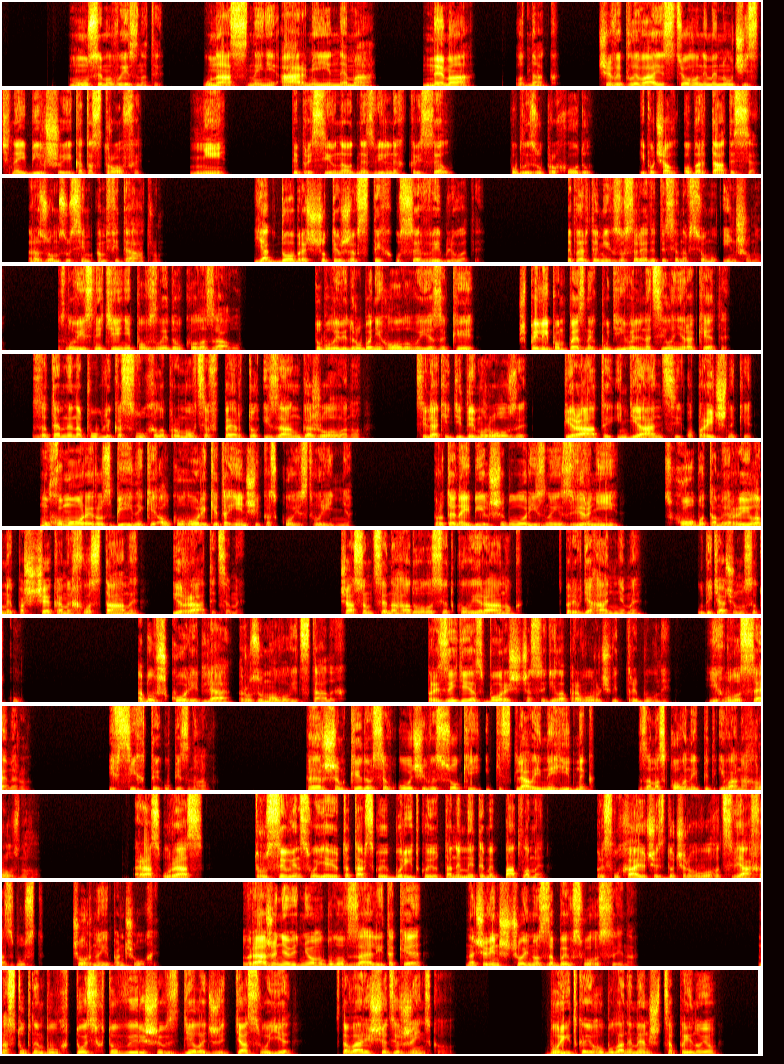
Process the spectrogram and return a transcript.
Мусимо визнати у нас нині армії нема. Нема. Однак. Чи випливає з цього неминучість найбільшої катастрофи? Ні. Ти присів на одне з вільних крісел поблизу проходу і почав обертатися разом з усім амфітеатром. Як добре, що ти вже встиг усе виблювати. Тепер ти міг зосередитися на всьому іншому. Зловісні тіні повзли довкола залу. То були відрубані голови, язики, шпилі помпезних будівель, націлені ракети. Затемнена публіка слухала промовця вперто і заангажовано всілякі діди морози, пірати, індіанці, опричники, мухомори, розбійники, алкоголіки та інші казкові створіння. Проте найбільше було різної звірні з хоботами, рилами, пащеками, хвостами і ратицями. Часом це нагадувало святковий ранок перевдяганнями у дитячому садку або в школі для розумово відсталих. Президія зборища сиділа праворуч від трибуни, їх було семеро, і всіх ти упізнав. Першим кидався в очі високий і кістлявий негідник, замаскований під Івана Грозного. Раз у раз трусив він своєю татарською борідкою та немитими патлами, прислухаючись до чергового цвяха з вуст чорної панчохи. Враження від нього було взагалі таке, наче він щойно забив свого сина. Наступним був хтось, хто вирішив зділати життя своє з товариша Дзержинського. Борідка його була не менш цапиною,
